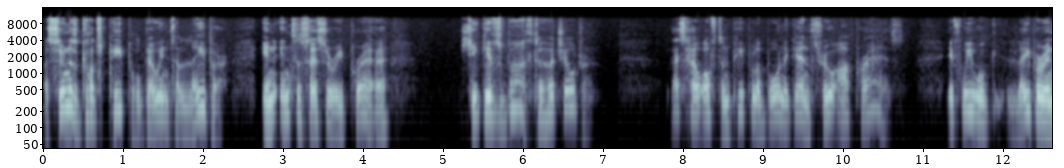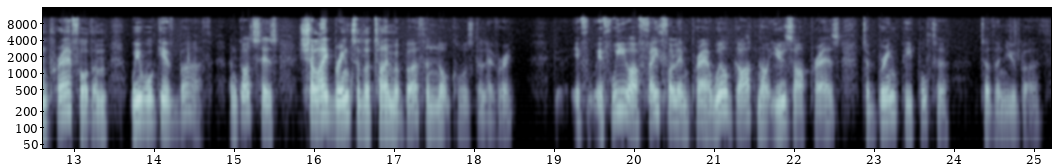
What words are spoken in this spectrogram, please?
as soon as God's people go into labor in intercessory prayer, she gives birth to her children. That's how often people are born again through our prayers. If we will labor in prayer for them, we will give birth. And God says, Shall I bring to the time of birth and not cause delivery? if, if we are faithful in prayer, will God not use our prayers to bring people to, to the new birth?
